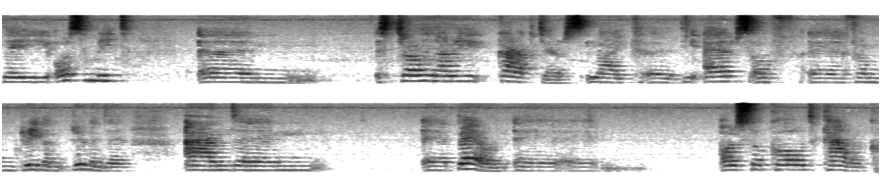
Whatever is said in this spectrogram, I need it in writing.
they also meet um, extraordinary characters like uh, the elves of uh, from Riven, Rivendell and um, uh, Beorn, uh, also called Karok.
